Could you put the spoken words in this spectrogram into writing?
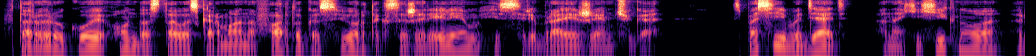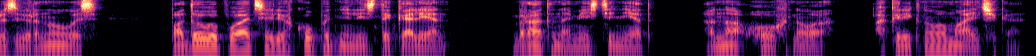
Второй рукой он достал из кармана фартука сверток с ожерельем из серебра и жемчуга. «Спасибо, дядь!» Она хихикнула, развернулась. Подолы платья легко поднялись до колен. Брата на месте нет. Она охнула, окрикнула мальчика.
